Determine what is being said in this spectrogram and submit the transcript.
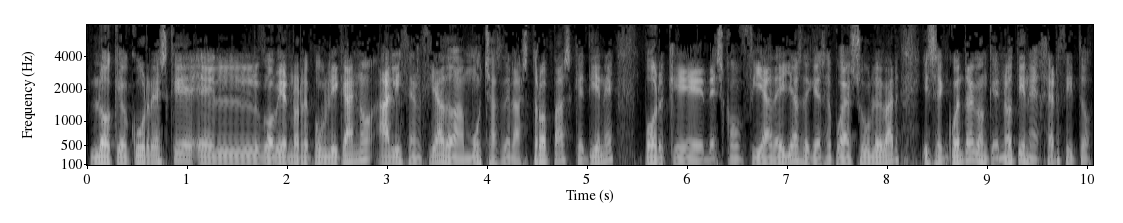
lo que ocurre es que el gobierno republicano ha licenciado a muchas de las tropas que tiene porque desconfía de ellas, de que se puedan sublevar y se encuentra con que no tiene ejército.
